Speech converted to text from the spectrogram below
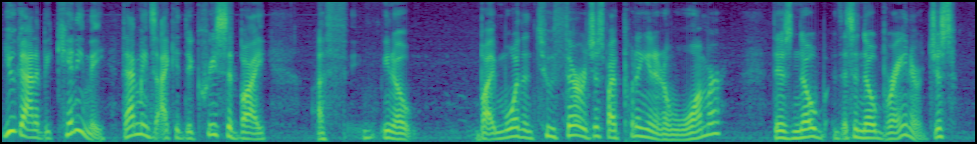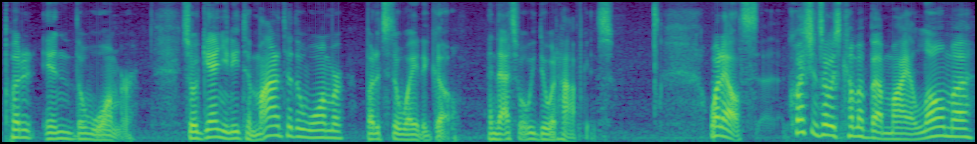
You got to be kidding me. That means I could decrease it by a, you know, by more than two thirds just by putting it in a warmer, there's no, it's a no brainer. Just put it in the warmer. So again, you need to monitor the warmer, but it's the way to go. And that's what we do at Hopkins. What else? Questions always come up about myeloma,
